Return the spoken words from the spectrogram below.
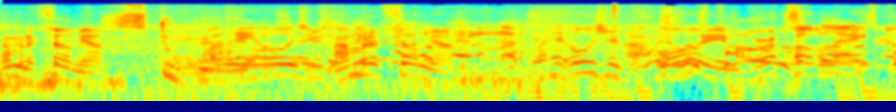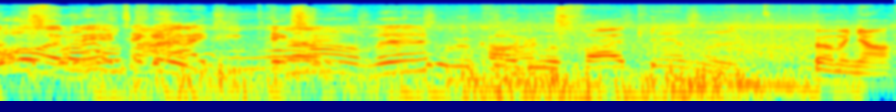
I'm gonna film y'all. Why they always I'm gonna film y'all. Why they always recording, bro? Like, come on, man. Take an IG picture. Oh, man. We'll record you with five cameras. filming y'all.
